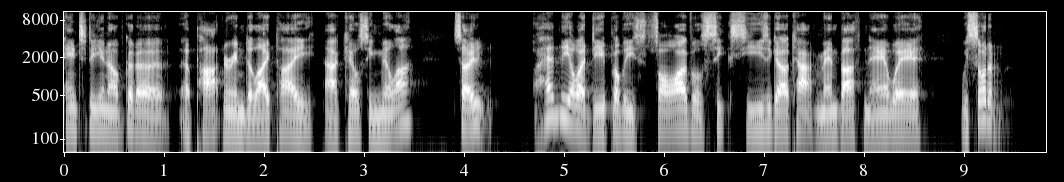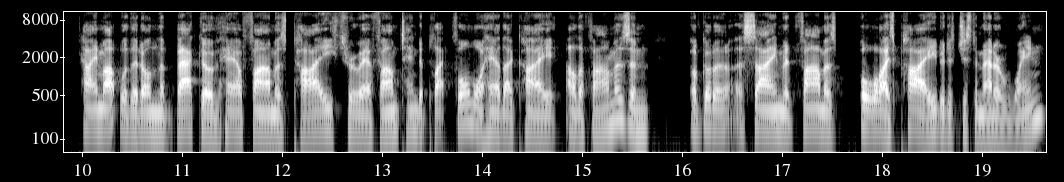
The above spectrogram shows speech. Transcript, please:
entity, and I've got a, a partner in Delay Pay, uh, Kelsey Miller. So I had the idea probably five or six years ago. I can't remember now where we sort of came up with it on the back of how farmers pay through our farm tender platform or how they pay other farmers. And I've got a, a saying that farmers always pay, but it's just a matter of when.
